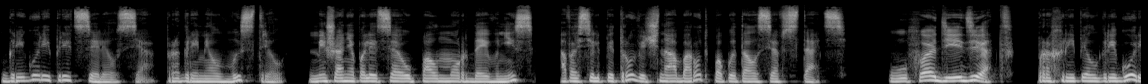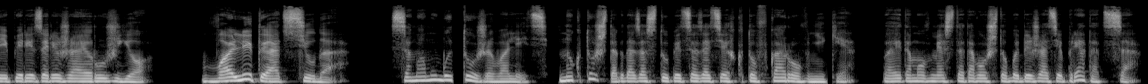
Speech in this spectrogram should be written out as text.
Григорий прицелился, прогремел выстрел, Мишаня полицай упал мордой вниз, а Василий Петрович, наоборот, попытался встать. «Уходи, дед!» — прохрипел Григорий, перезаряжая ружье. «Вали ты отсюда!» Самому бы тоже валить, но кто ж тогда заступится за тех, кто в коровнике? Поэтому вместо того, чтобы бежать и прятаться,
